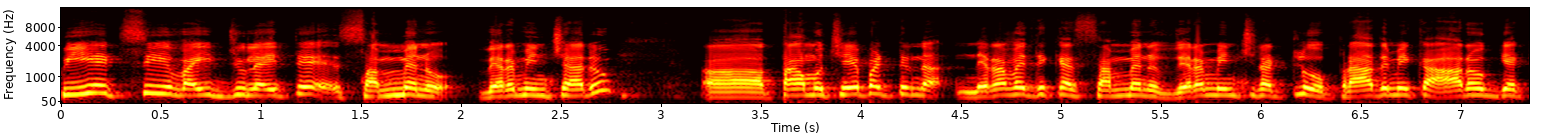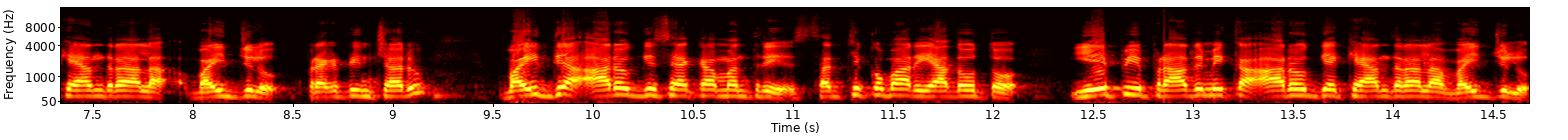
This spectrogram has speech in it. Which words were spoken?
పిహెచ్సి వైద్యులైతే సమ్మెను విరమించారు. తాము చేపట్టిన నిరవధిక సమ్మెను విరమించినట్లు ప్రాథమిక ఆరోగ్య కేంద్రాల వైద్యులు ప్రకటించారు. వైద్య ఆరోగ్య శాఖ మంత్రి సత్యకుమార్ యాదవ్తో ఏపీ ప్రాథమిక ఆరోగ్య కేంద్రాల వైద్యులు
